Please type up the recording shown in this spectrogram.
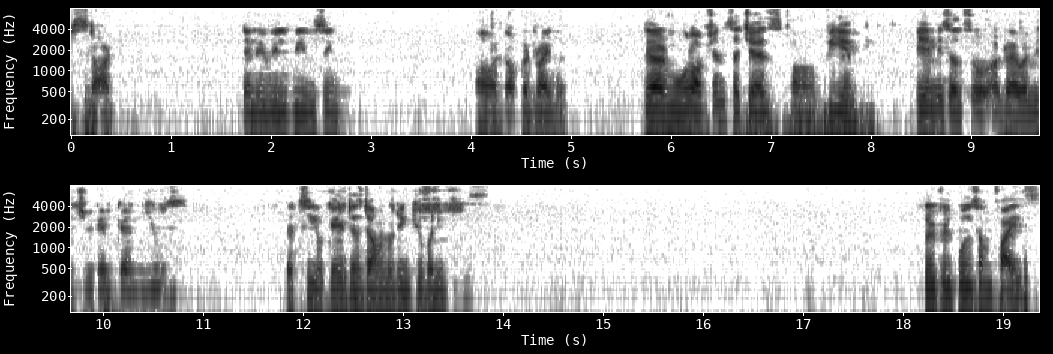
Start then we will be using a docker driver. There are more options such as uh, vm. Vm is also a driver which you can, can use. Let's see okay it is downloading kubernetes. So it will pull some files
